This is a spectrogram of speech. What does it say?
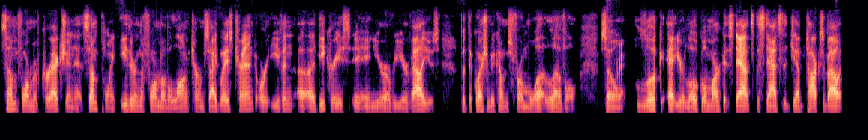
some form of correction at some point, either in the form of a long term sideways trend or even a, a decrease in year over year values. But the question becomes from what level? So right. look at your local market stats, the stats that Jeb talks about.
